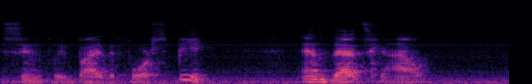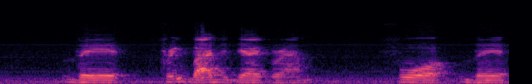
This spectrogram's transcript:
simply by the force P. And that's how the free body diagram for the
